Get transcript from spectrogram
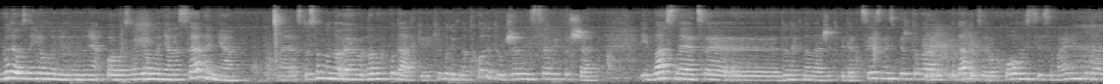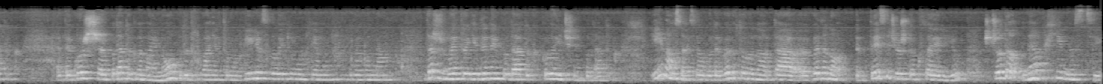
буде ознайомлення, ознайомлення населення е, стосовно е, нових податків, які будуть надходити вже в місцевий бюджет. І, власне, це е, до них належить підакцизний збір товарів, податок з нерухомості, земельний податок, також податок на майно, податкування автомобілів з великим об'ємом двигуна, держмито, єдиний податок, екологічний податок. І на основі цього буде виготовлено та видано тисячу штук флеєрів щодо необхідності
